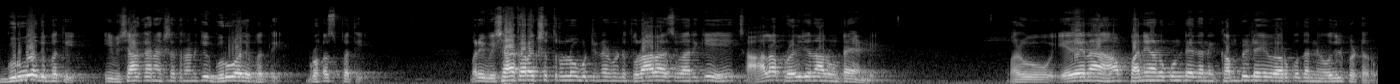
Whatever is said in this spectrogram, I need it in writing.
గురువు అధిపతి ఈ విశాఖ నక్షత్రానికి గురువు అధిపతి బృహస్పతి. మరి విశాఖ నక్షత్రంలో పుట్టినటువంటి తులారాశి వారికి చాలా ప్రయోజనాలు ఉంటాయండి. వారు ఏదైనా పని అనుకుంటే దాన్ని కంప్లీట్ అయ్యే వరకు దాన్ని వదిలిపెట్టరు.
